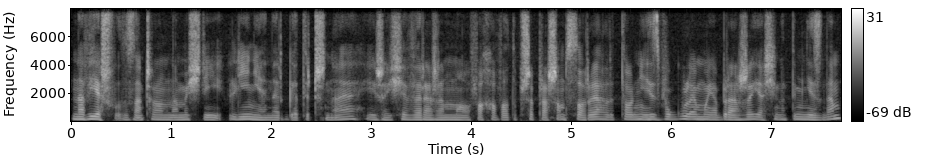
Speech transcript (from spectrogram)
na wierzchu, to znaczy mam na myśli linie energetyczne. Jeżeli się wyrażam mało fachowo, to przepraszam, sorry, ale to nie jest w ogóle moja branża, ja się na tym nie znam.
